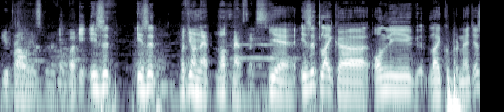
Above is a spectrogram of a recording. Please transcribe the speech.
you probably need Spinnaker. But is it is it but you're net not Netflix. yeah is it like uh, only like Kubernetes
